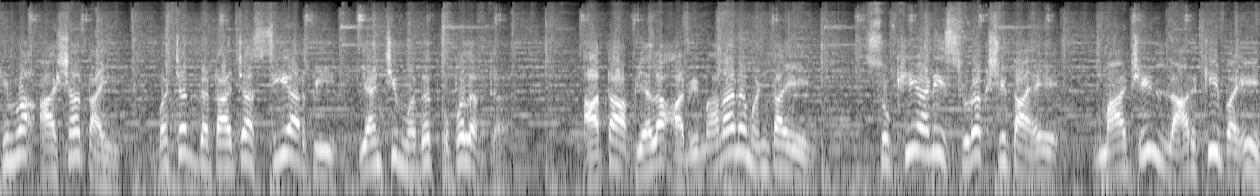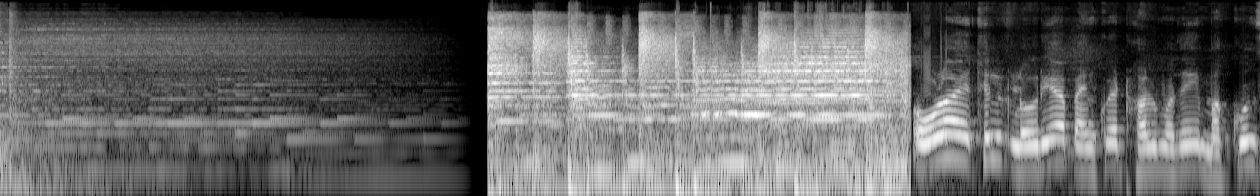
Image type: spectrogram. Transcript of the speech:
किंवा आशाताई बचत गटाच्या सीआरपी यांची मदत उपलब्ध. आता आपल्याला अभिमानानं म्हणता येईल सुखी आणि सुरक्षित आहे माझी लाडकी बहीण. ओवळा येथील ग्लोरिया बँक्वेट हॉलमध्ये मकुंस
